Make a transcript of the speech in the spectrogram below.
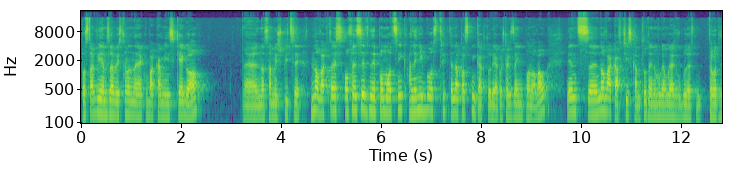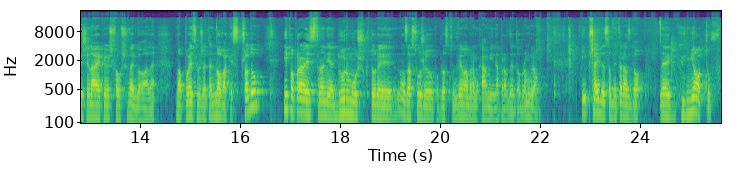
Postawiłem z lewej strony na Jakuba Kamińskiego, na samej szpicy. Nowak to jest ofensywny pomocnik, ale nie było stricte napastnika, który jakoś tak zaimponował, więc e, Nowaka wciskam tutaj, no mogę grać w ogóle teoretycznie na jakiegoś fałszywego, ale no powiedzmy, że ten Nowak jest z przodu i po prawej stronie Durmusz, który no zasłużył po prostu dwiema bramkami naprawdę dobrą grą. I przejdę sobie teraz do e, gniotów.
